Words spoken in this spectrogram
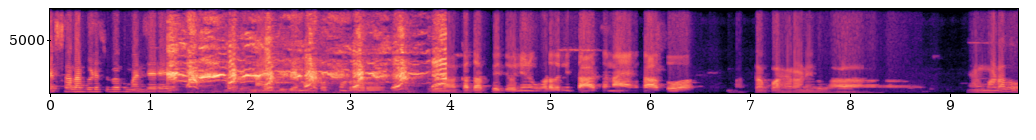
ಎಷ್ಟ್ ಸಲ ಬಿಡಿಸ್ಬೇಕು ಮಂದಿರಿ ನಾಯ ಬಿಜೆ ಮಾಡ್ಕೊತ್ಕೊಂಡ್ರು ನೀನ್ ಅಕ್ಕ ದಪ್ಪಿದ್ದು ನಿನ್ ಹೊಡೆದ್ ನೀ ತಾತ ನಾ ಹೆಂಗ್ ತಾತು. ಮತ್ತಪ್ಪ ಹೈರಾಣ ಇದು ಭಾಳ. ಹೆಂಗ್ ಮಾಡೋದು?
